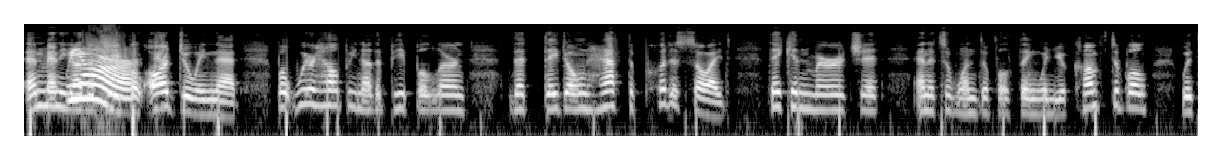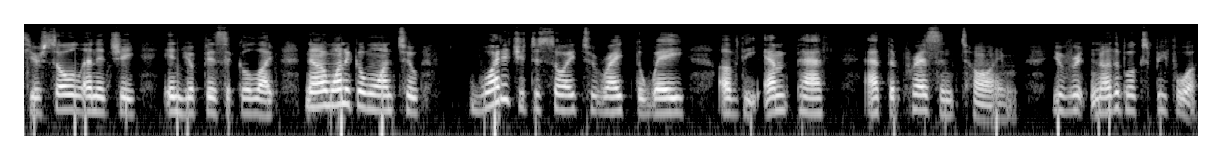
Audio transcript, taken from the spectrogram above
And many We other are. people are doing that. But we're helping other people learn that they don't have to put aside. They can merge it, and it's a wonderful thing when you're comfortable with your soul energy in your physical life. Now, I want to go on to why did you decide to write The Way of the Empath at the present time? You've written other books before.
